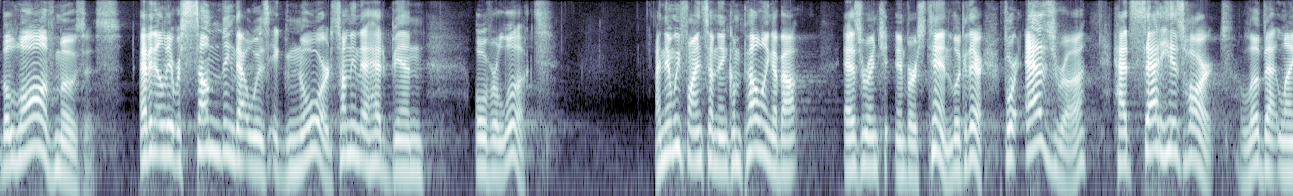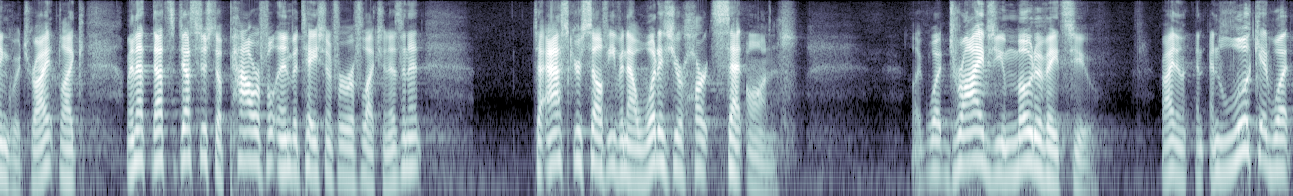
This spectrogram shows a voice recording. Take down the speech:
the law of Moses. Evidently, there was something that was ignored, something that had been overlooked. And then we find something compelling about Ezra in, in, verse 10. Look at there. For Ezra had set his heart. I love that language, right? Like, I mean, that, that's, that's just a powerful invitation for reflection, isn't it? To ask yourself, even now, what is your heart set on? Like, what drives you, motivates you, right? And, and, and look at what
